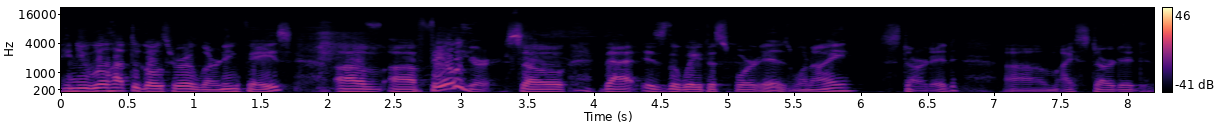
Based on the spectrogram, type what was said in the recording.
And you will have to go through a learning phase of uh, failure. So that is the way the sport is. When I started, um, I started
